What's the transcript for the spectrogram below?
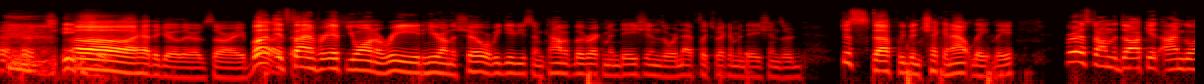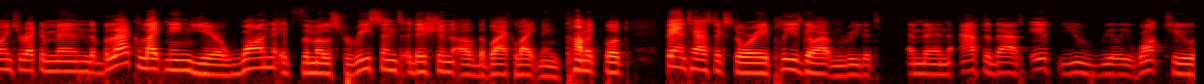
Jesus. Oh, I had to go there. I'm sorry. But Oh, it's it's time for If You Want to Read here on the show where we give you some comic book recommendations or Netflix recommendations or just stuff we've been checking out lately. First on the docket, I'm going to recommend Black Lightning Year 1. It's the most recent edition of the Black Lightning comic book. Fantastic story. Please go out and read it. And then after that, if you really want to,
